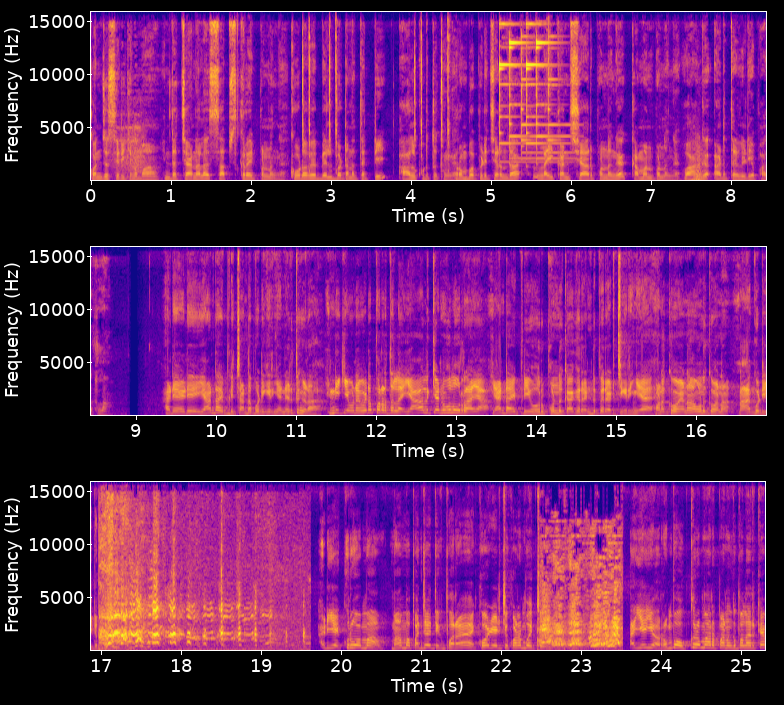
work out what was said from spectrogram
கொஞ்சம் சிரிக்கணுமா? இந்த சேனலை சப்ஸ்கிரைப் பண்ணுங்க. கூடவே பெல் பட்டனை தட்டி ஆள் கொடுத்துக்கோங்க. ரொம்ப பிடிச்சிருந்தா லைக் அண்ட் ஷேர் பண்ணுங்க கமெண்ட் பண்ணுங்க. வாங்க அடுத்த வீடியோ பார்க்கலாம். அடே அடே ஏன்டா இப்படி சண்டை போட்டுக்கிறீங்க? நிறுத்துங்கடா. இன்னைக்கு இவனை விட போறதில்ல. யாருக்கே நூல் விடுறாயா ஏன்டா இப்படி ஒரு பொண்ணுக்காக ரெண்டு பேர் அடிச்சுக்கிறீங்க? உனக்கும் வேணாம் அவனுக்கும் வேணாம். நான் கூட்டிட்டு போறேன். அடியே குருவம்மா மாமா பஞ்சாயத்துக்கு போறேன் கோழி அடிச்சு குழம்பு வச்சு. ஐயோ ரொம்ப உக்கிரமா இருப்பானுங்க போல இருக்க.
